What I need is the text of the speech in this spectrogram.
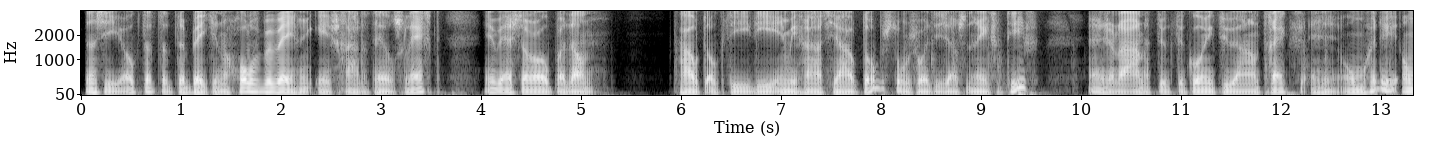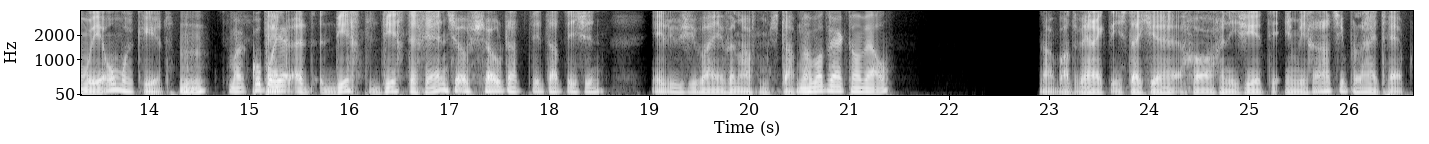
Dan zie je ook dat het een beetje een golfbeweging is. Gaat het heel slecht in West-Europa, dan houdt ook die, die immigratie houdt op. Soms wordt die zelfs negatief. En zodra natuurlijk de conjunctuur aantrekt, eh, omge om weer omgekeerd. Mm. Maar koppel je... Kijk, het dicht, dichte grenzen of zo, dat, dat is een illusie waar je vanaf moet stappen. Maar wat werkt dan wel? Nou, wat werkt is dat je georganiseerd immigratiebeleid hebt.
